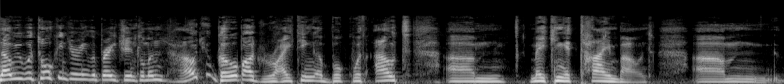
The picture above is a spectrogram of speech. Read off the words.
Now, we were talking during the break, gentlemen. How do you go about writing a book without um, making it time bound? Um,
